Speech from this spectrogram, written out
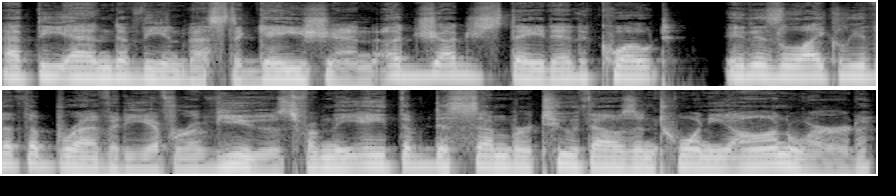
At the end of the investigation, a judge stated, quote, it is likely that the brevity of reviews from the 8th of December 2020 onward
